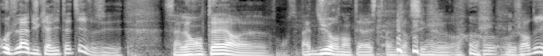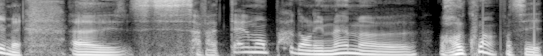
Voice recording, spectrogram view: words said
au-delà du qualitatif. Ça l'enterre. euh, bon, c'est pas dur d'enterrer Stranger Things au- aujourd'hui, mais euh, ça va tellement pas dans les mêmes euh, recoins. Enfin, c'est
